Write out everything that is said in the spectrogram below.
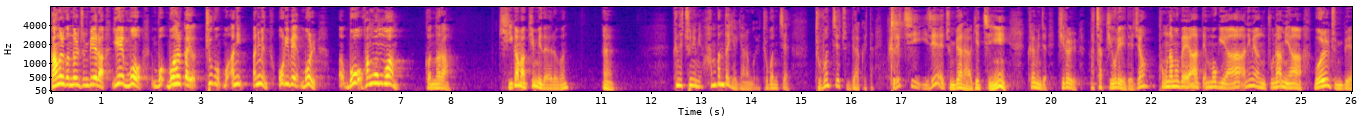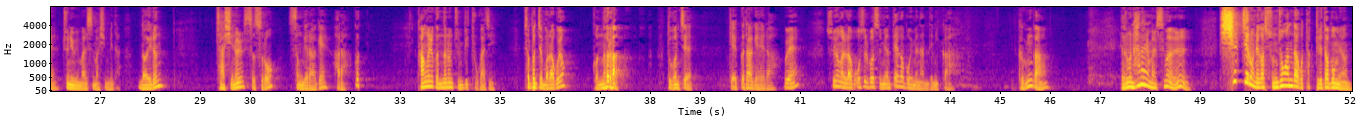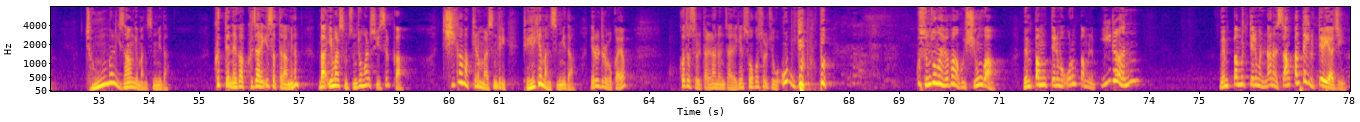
강을 건널 준비해라. 예, 뭐, 뭐, 뭐 할까요? 튜브, 뭐, 아니, 아니면 오리배, 뭘, 어, 뭐, 항공모함 건너라. 기가 막힙니다, 여러분. 예. 근데 주님이 한 번 더 얘기하는 거예요. 두 번째. 두 번째 준비할 거 있다. 그렇지, 이제 준비하라 하겠지. 그러면 이제 길을 바짝 기울여야 되죠. 통나무배야, 뗏목이야, 아니면 군함이야, 뭘 준비해? 주님이 말씀하십니다. 너희는 자신을 스스로 성결하게 하라. 끝. 강을 건너는 준비 두 가지. 첫 번째 뭐라고요? 건너라. 두 번째, 깨끗하게 해라. 왜? 수영하려고 옷을 벗으면 때가 보이면 안 되니까. 그건가? 여러분, 하나님의 말씀을 실제로 내가 순종한다고 딱 들여다보면 정말 이상한 게 많습니다. 그때 내가 그 자리에 있었더라면 나 이 말씀 순종할 수 있을까? 기가 막히는 말씀들이 되게 많습니다. 예를 들어 볼까요? 겉옷을 달라는 자에게 속옷을 주고, 어, 뭐, 뭐, 그 순종해봐. 그 쉬운가? 왼뺨을 때리면 오른뺨을 이런 왼뺨을 때리면 나는 쌍판대기를 때려야지.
